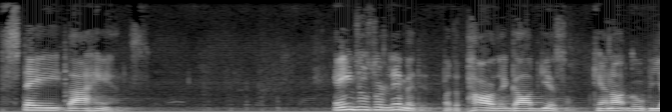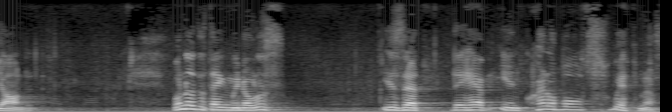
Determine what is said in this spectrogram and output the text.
stay thy hands. Angels are limited by the power that God gives them, cannot go beyond it. One other thing we notice is that they have incredible swiftness.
